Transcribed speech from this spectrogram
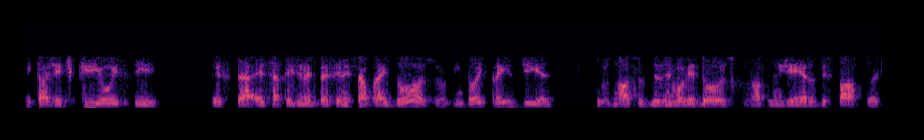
Então, a gente criou esse, esse, esse atendimento preferencial para idoso em dois, três dias, com os nossos desenvolvedores, com os nossos engenheiros de software.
